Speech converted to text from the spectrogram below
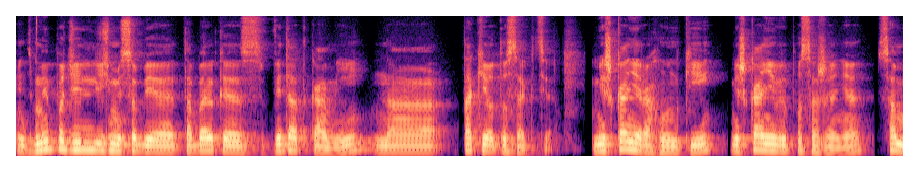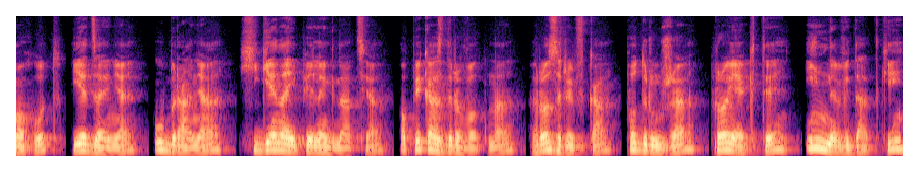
Więc my podzieliliśmy sobie tabelkę z wydatkami na takie oto sekcje. Mieszkanie, rachunki, mieszkanie, wyposażenie, samochód, jedzenie, ubrania, higiena i pielęgnacja, opieka zdrowotna, rozrywka, podróże, projekty, inne wydatki,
